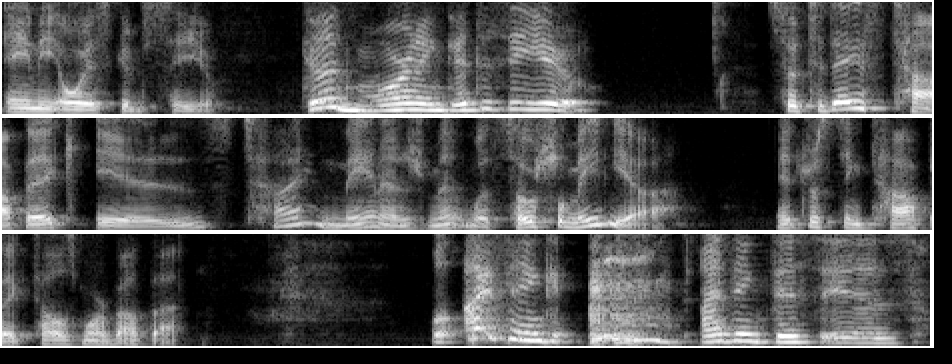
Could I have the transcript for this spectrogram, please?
Amy, always good to see you. Good morning. Good to see you. So today's topic is time management with social media. Interesting topic. Tell us more about that. Well, I think I think this is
